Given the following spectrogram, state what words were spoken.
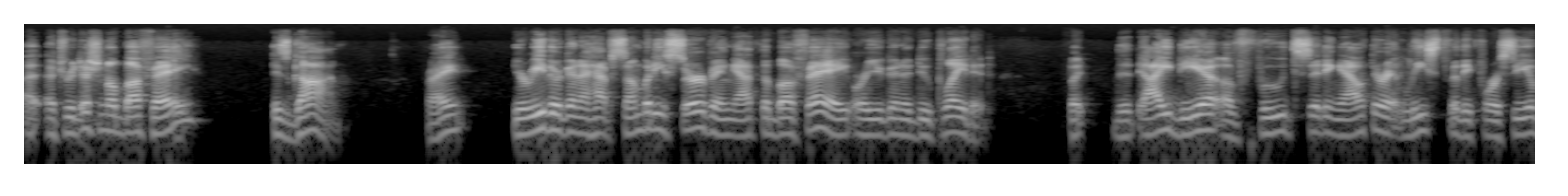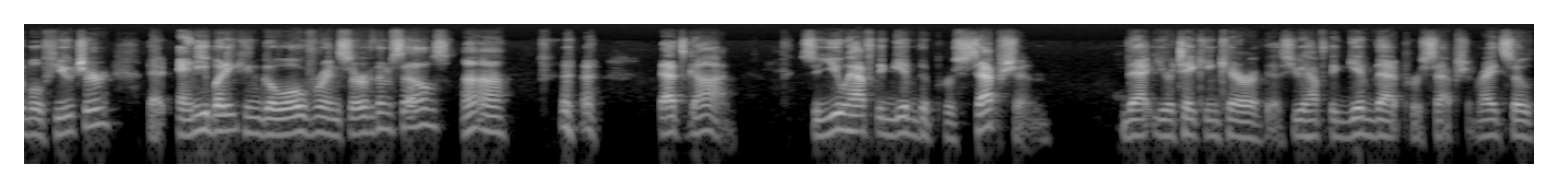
a, a traditional buffet is gone, right? You're either going to have somebody serving at the buffet or you're going to do plated. But the idea of food sitting out there, at least for the foreseeable future, that anybody can go over and serve themselves, uh uh-uh. uh that's gone. So you have to give the perception that you're taking care of this. You have to give that perception, right? So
